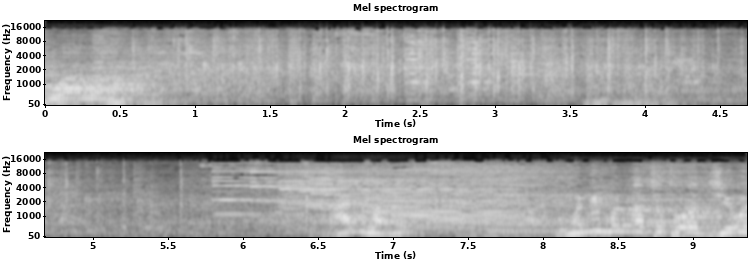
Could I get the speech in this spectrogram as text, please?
वा वा. काय झालं? मणिमल्लाचं थोडं जेवण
